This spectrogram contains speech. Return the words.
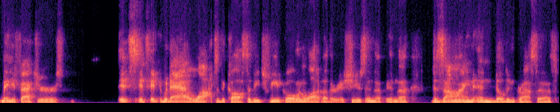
manufacturers. It's it's it would add a lot to the cost of each vehicle and a lot of other issues in the in the design and building process.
